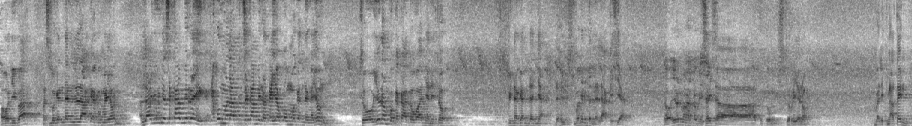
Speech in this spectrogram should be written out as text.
Oh, di ba? Mas magandang lalaki ako ngayon. Ang layo niya sa camera eh. Akong malapit sa camera, kaya ako ang maganda ngayon. So, yun ang pagkakagawa niya nito. Pinaganda niya dahil magandang lalaki siya. So, yun mga kabisay sa totoong istorya, no? Balik natin.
